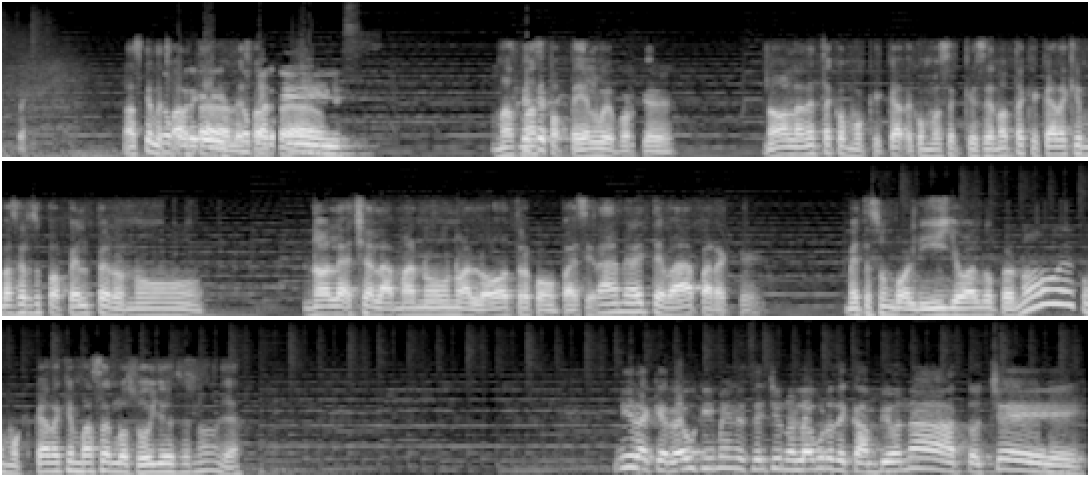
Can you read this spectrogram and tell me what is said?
Más que les No falta, pares, les no falta pares. más, más papel, güey, porque no, la neta como que cada, como se, que se nota que cada quien va a hacer su papel, pero no no le echa la mano uno al otro como para decir, ah, mira, ahí te va para que metas un golillo o algo, pero no, güey, como que cada quien va a hacer lo suyo, dice, no, ya. Mira que Raúl Jiménez ha hecho unos laburos de campeonato, che.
